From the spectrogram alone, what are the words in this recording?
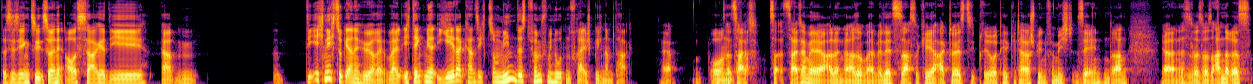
das ist irgendwie so eine Aussage, die, ja, die ich nicht so gerne höre, weil ich denke mir, jeder kann sich zumindest fünf Minuten freispielen am Tag. Ja. Und Zeit, Zeit haben wir ja alle. Ne? Also, weil wenn du jetzt sagst, okay, aktuell ist die Priorität Gitarre spielen für mich sehr hinten dran, ja, dann ist es was anderes.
